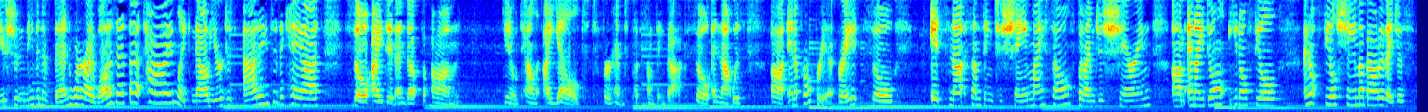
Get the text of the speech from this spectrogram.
you shouldn't even have been where I was at that time. Like, now you're just adding to the chaos. So I did end up, um, you know, telling, I yelled for him to put something back. So, and that was uh, inappropriate, right? So, it's not something to shame myself, but I'm just sharing. Um, and I don't, you know, feel, I don't feel shame about it. I just,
